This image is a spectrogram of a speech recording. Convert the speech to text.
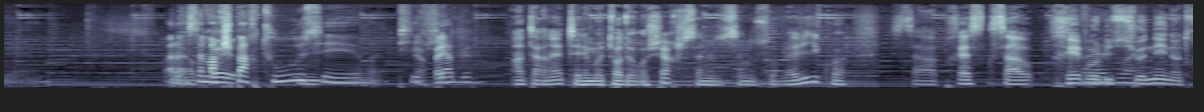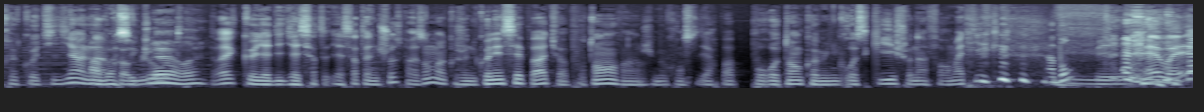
voilà, ça marche partout, mm. c'est fiable. Internet et les moteurs de recherche, ça nous, ça nous sauve la vie, quoi. Ça a presque, ça a révolutionné notre quotidien ah l'un bah, comme l'autre. C'est vrai qu'il y, y, a certaines choses, par exemple, que je ne connaissais pas. Tu vois, pourtant, enfin, je me considère pas pour autant comme une grosse quiche en informatique. ah bon? Mais eh ouais.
